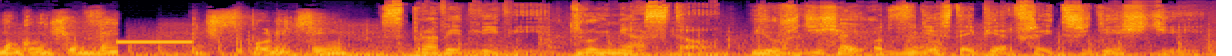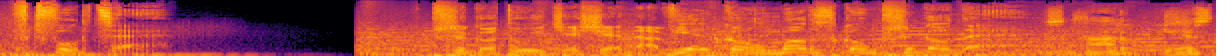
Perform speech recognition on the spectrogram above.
mogą cię wyjść z policji? Sprawiedliwi. Trójmiasto. Już dzisiaj o 21.30. W czwórce. Przygotujcie się na wielką morską przygodę. Skarb jest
